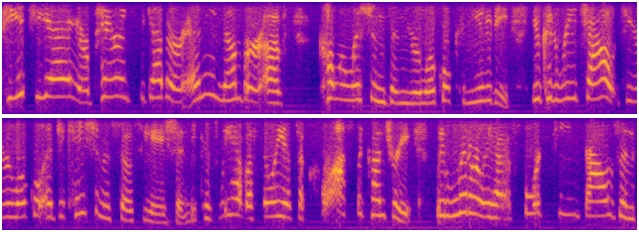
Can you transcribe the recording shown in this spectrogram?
PTA, or Parents Together, any number of coalitions in your local community. You can reach out to your local education association because we have affiliates across the country. We literally have 14,000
